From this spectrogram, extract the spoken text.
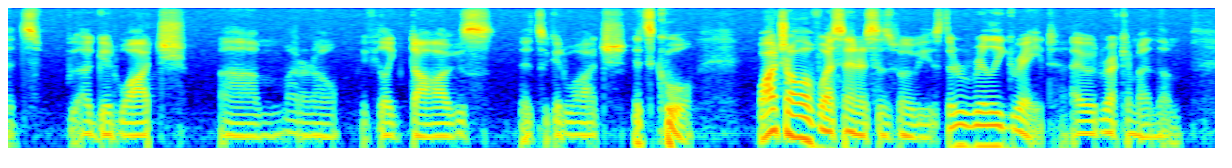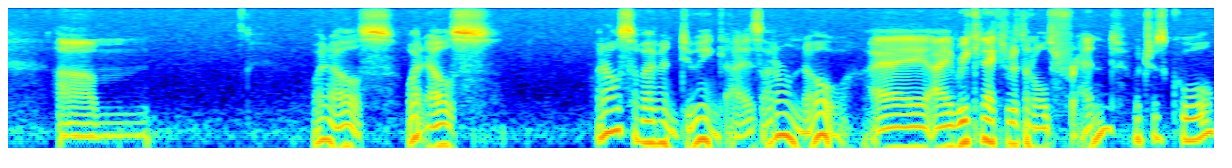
it's a good watch. Um, I don't know if you like dogs, it's a good watch. It's cool. Watch all of Wes Anderson's movies; they're really great. I would recommend them. Um, what else? What else? What else have I been doing, guys? I don't know. I I reconnected with an old friend, which was cool.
